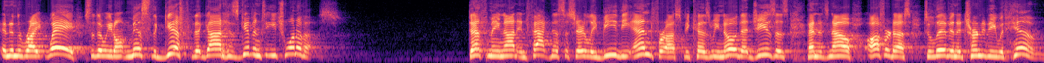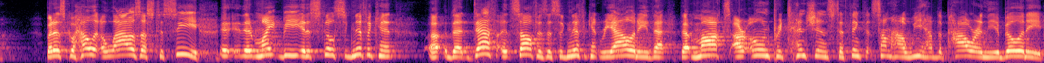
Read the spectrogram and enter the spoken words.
and in the right way so that we don't miss the gift that God has given to each one of us. Death may not, in fact, necessarily be the end for us because we know that Jesus and has now offered us to live in eternity with Him. But as Kohelet allows us to see, it, it might be, it is still significant uh, that death itself is a significant reality that, that mocks our own pretensions to think that somehow we have the power and the ability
